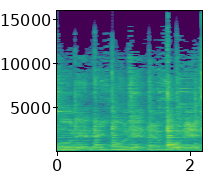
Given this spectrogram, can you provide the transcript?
more than more than more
